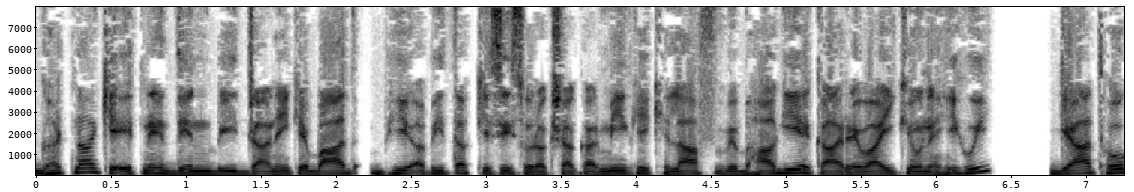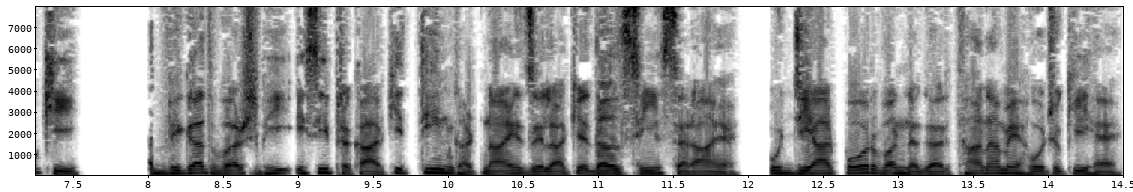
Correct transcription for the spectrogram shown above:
घटना के इतने दिन बीत जाने के बाद भी अभी तक किसी सुरक्षा कर्मी के खिलाफ विभागीय कार्रवाई क्यों नहीं हुई? ज्ञात हो कि विगत वर्ष भी इसी प्रकार की तीन घटनाएँ जिला के दल सिंह सराय उज्जियारपुर व नगर थाना में हो चुकी है,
